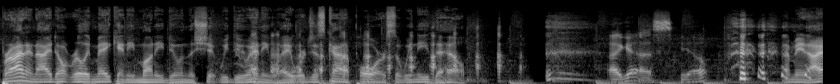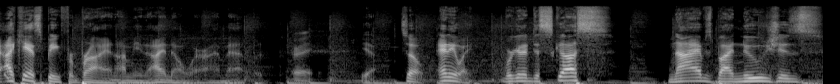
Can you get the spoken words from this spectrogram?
brian and i don't really make any money doing the shit we do anyway we're just kind of poor so we need the help I guess. Yep. i mean I, I can't speak for brian. I mean i know where i'm at but Right. yeah. So anyway we're going to discuss knives by Nugent's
